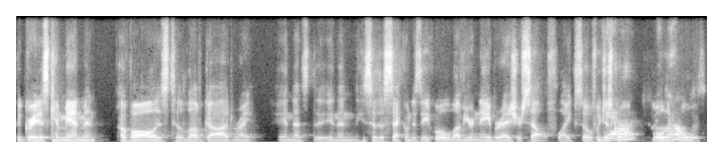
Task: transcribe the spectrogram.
the greatest commandment of all is to love God, right? And that's the, and then he says the second is equal, love your neighbor as yourself. Like, so if we just yeah, go off the golden rules,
